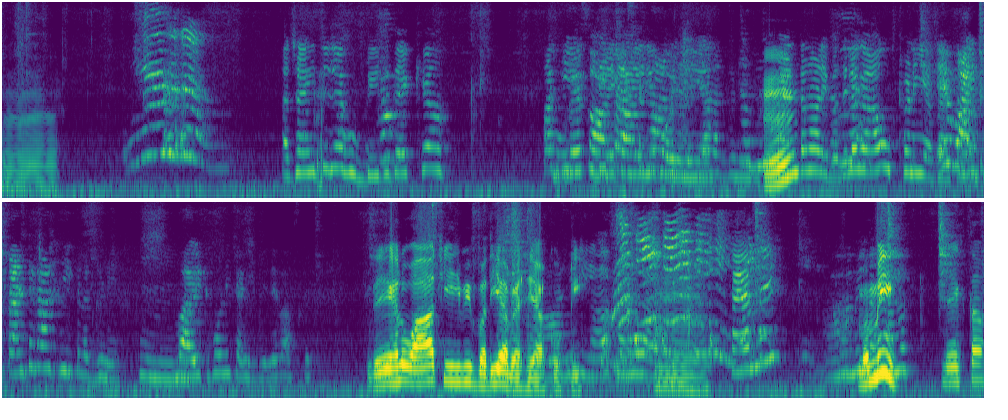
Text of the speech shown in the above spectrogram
ਹੂੰ। ਅੱਛਾ ਇਹ ਚ ਜੇ ਹੁੱਡੀ ਚ ਦੇਖਿਆ? ਪੂਰੇ ਕਾਲੀ ਕਾਲੀ ਜਿਹੀ ਹੋ ਜਾਣੀ ਆ। ਹੂੰ? ਪੈਂਟ ਨਾਲ ਹੀ ਵਧੀਆ ਲੱਗਾ ਆ ਉੱਠਣੀ ਆ ਇਹ ਪੈਂਟ। ਵਾਈਟ ਪੈਂਟ ਨਾਲ ਠੀਕ ਲੱਗਣੇ। ਹੂੰ। ਵਾਈਟ ਹੋਣੀ ਚਾਹੀਦੀ ਇਹਦੇ ਵਾਸਤੇ। ਦੇਖ ਲਓ ਆਹ ਚੀਜ਼ ਵੀ ਵਧੀਆ ਵੈਸੇ ਆ ਕੋਟੀ। ਆ। ਸੋਹਣਾ ਹੂੰ। ਮੰਮੀ ਦੇਖ ਤਾਂ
